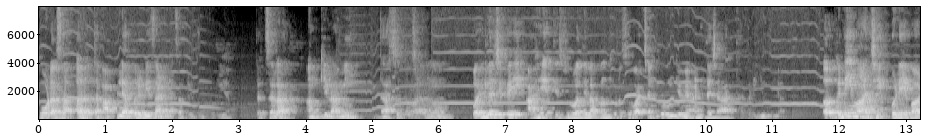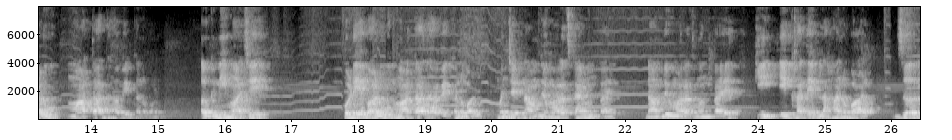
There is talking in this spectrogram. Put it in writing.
थोडासा अर्थ आपल्या परीने जाणण्याचा प्रयत्न करूया. तर चला अंकिला मी दास बाळांनो पहिलं जे काही आहे ते सुरुवातीला आपण थोडंसं वाचन करून घेऊया आणि त्याच्या अर्थाकडे येऊया. अग्नी माझी पडे बाळू माता धावे कनवाळू. अग्नी माझे पडे बाळू माता धावे कनवाळू. म्हणजे नामदेव महाराज काय म्हणतायत नामदेव महाराज म्हणतायत की एखादे लहान बाळ जर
